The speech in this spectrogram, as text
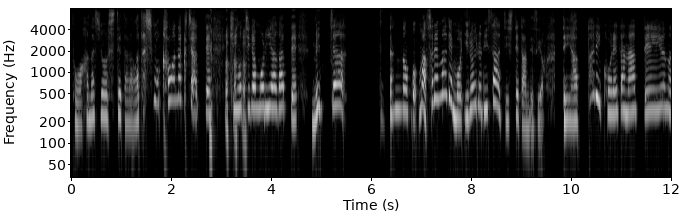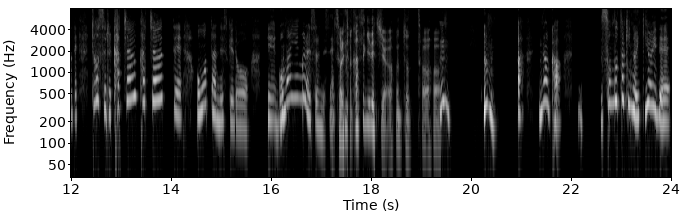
と話をしてたら、私も買わなくちゃって 気持ちが盛り上がって、めっちゃ、あの、こうまあ、それまでもいろいろリサーチしてたんですよ。で、やっぱりこれだなっていうので、どうする買っちゃう？買っちゃう？って思ったんですけど、えー5万円ぐらいするんですね。それ高すぎでしょ、ちょっと。うん。あ、なんか、その時の勢いで、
